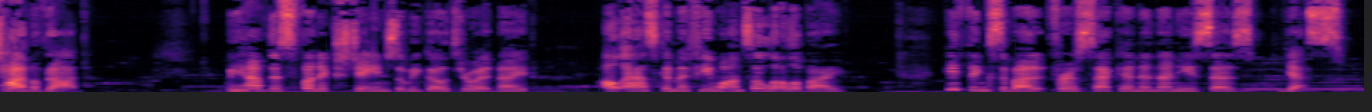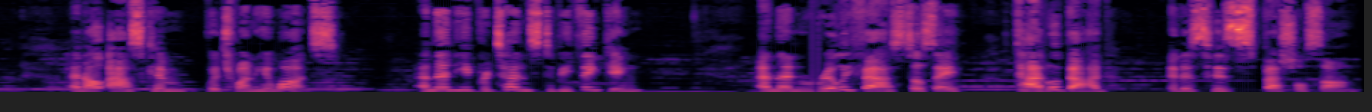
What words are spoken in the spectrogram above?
child of God. We have this fun exchange that we go through at night I'll ask him if he wants a lullaby. He thinks about it for a second and then he says, yes. And I'll ask him which one he wants. And then he pretends to be thinking. And then really fast he'll say, Title God, It is his special song.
